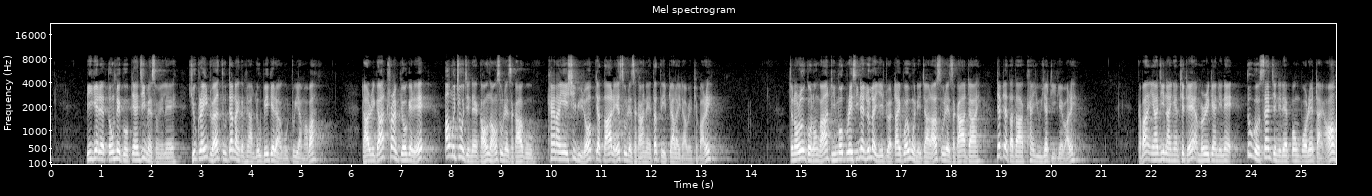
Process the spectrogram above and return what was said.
။ပြီးခဲ့တဲ့၃နှစ်ကိုပြန်ကြည့်မယ်ဆိုရင်လည်းယူကရိန်းအတွက်သူတက်နိုင်သမျှလုပ်ပေးခဲ့တာကိုတွေ့ရမှာပါ။ဒါတွေက Trump ပြောခဲ့တဲ့ အောက်မကျကျင်တဲ့ခေါင်းဆောင်ဆိုတဲ့စကားကိုခံနိုင်ရရှိပြီးတော့ပြတ်သားတယ်ဆိုတဲ့စကားနဲ့သက်သေပြလိုက်တာပဲဖြစ်ပါတယ်။ကျွန်တော်တို့အကုန်လုံးကဒီမိုကရေစီနဲ့လွတ်လပ်ရေးအတွက်တိုက်ပွဲဝင်နေကြတာဆိုတဲ့စကားအတိုင်းပြက်ပြက်သားသားခံယူရည်တည်ခဲ့ပါတယ်။ကမ္ဘာအင်အားကြီးနိုင်ငံဖြစ်တဲ့အမေရိကန်အနေနဲ့သူ့ကိုစန့်ကျင်နေတဲ့ပုံပေါ်တဲ့တိုင်အောင်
